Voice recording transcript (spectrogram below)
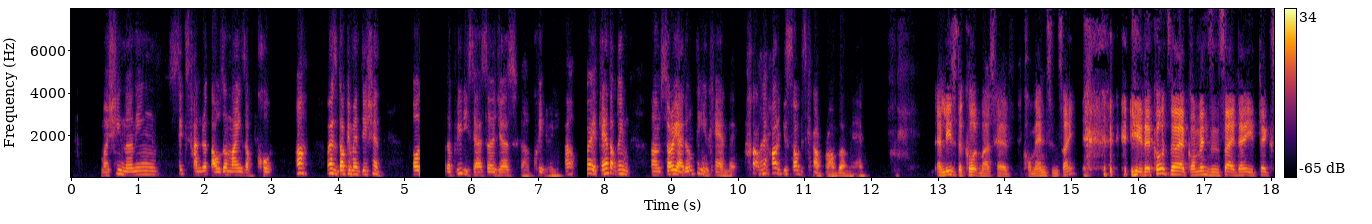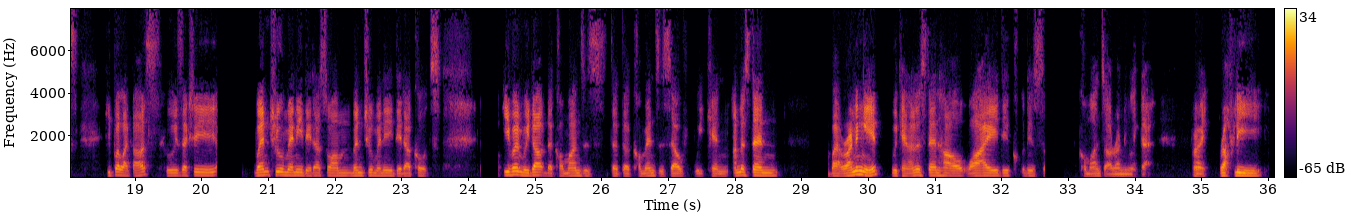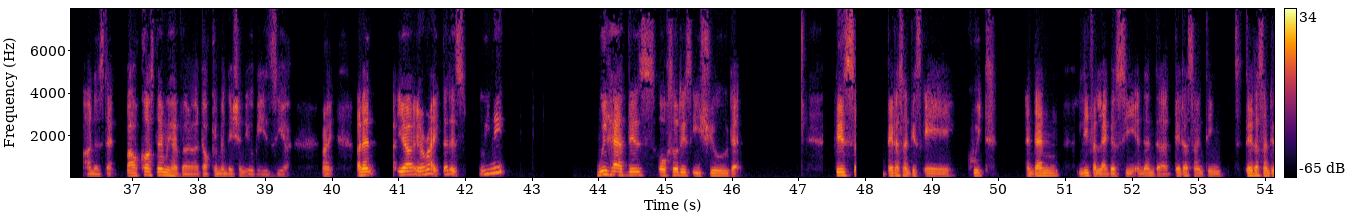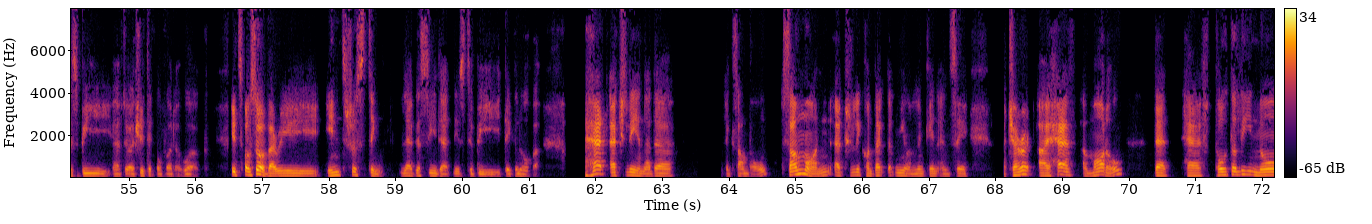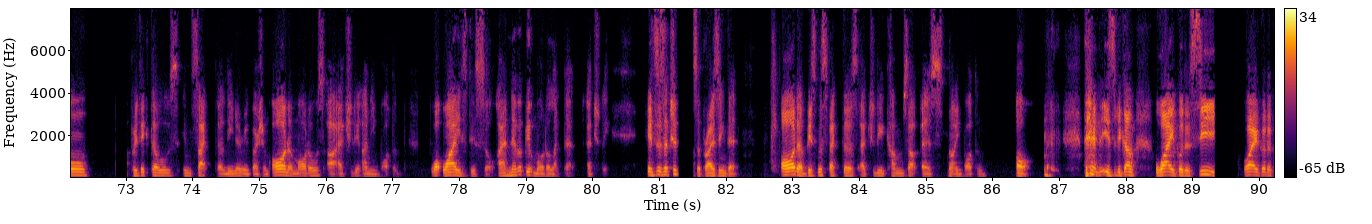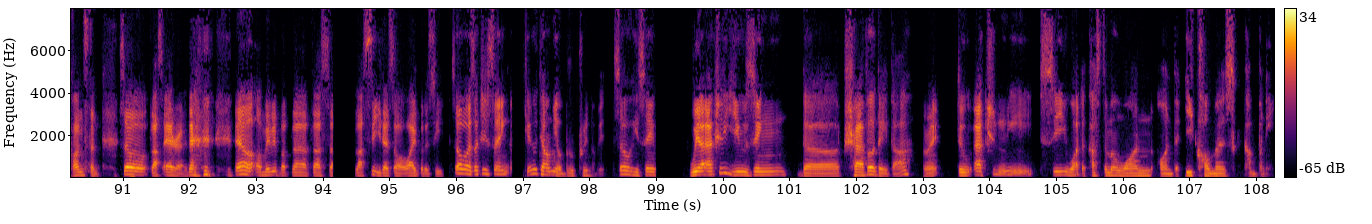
machine learning, 600,000 lines of code. Huh? Where's the documentation? Oh, the predecessor just uh, quit already. Oh, wait, can I talk to him? I'm sorry, I don't think you can. How, how do you solve this kind of problem, man? at least the code must have comments inside. if the code don't have comments inside, then it takes people like us who is actually went through many data swamp, went through many data codes. Even without the commands is the, the comments itself, we can understand by running it, we can understand how why the, these commands are running like that. Right. Roughly understand. But of course then we have a documentation, it will be easier. Right. But then yeah, you're right. That is we need we have this also this issue that this uh, data scientist A quit and then leave a legacy, and then the data scientist data scientist B have to actually take over the work. It's also a very interesting legacy that needs to be taken over. I had actually another example. Someone actually contacted me on LinkedIn and say, Jarrod, I have a model that have totally no predictors inside the linear regression. All the models are actually unimportant. What, why is this so? I've never built model like that, actually. It's actually surprising that all the business factors actually comes up as not important. Oh, then it's become y equal to c, y equal to constant. So plus error. Then, then or maybe uh, plus, plus, plus c, that's all, y equal to c. So I was actually saying, can you tell me a blueprint of it? So he said, we are actually using the travel data, right, to actually see what the customer want on the e-commerce company.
